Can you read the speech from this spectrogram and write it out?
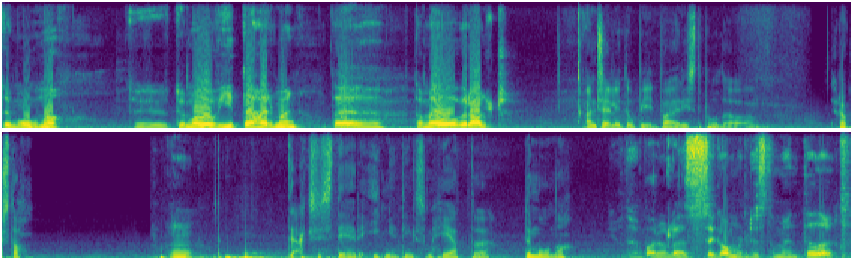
demoner. Du, du må jo vite det, Herman. Det, de er overalt. Han ser litt oppgitt på ristepodet og Rokstad. Mm. Det eksisterer ingenting som heter demoner. Det er bare å lese Gammeltestamentet, det.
